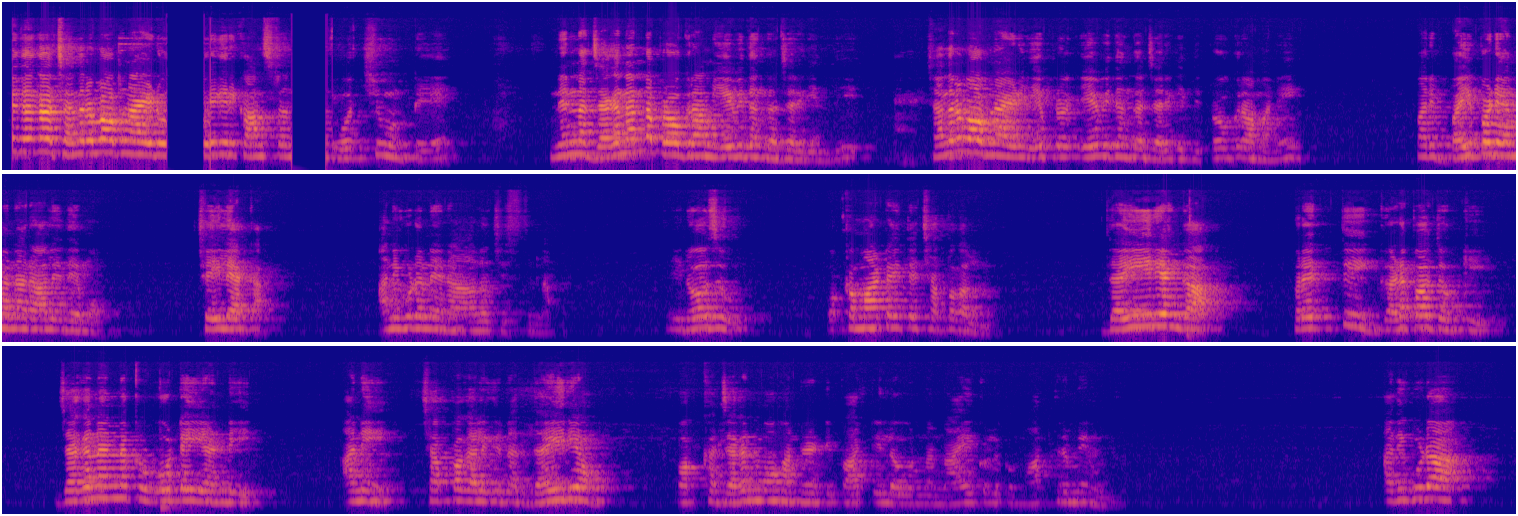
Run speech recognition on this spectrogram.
విధంగా చంద్రబాబు నాయుడు ఉదయగిరి కాన్స్టిట్యూన్సీ వచ్చి ఉంటే నిన్న జగనన్న ప్రోగ్రాం ఏ విధంగా జరిగింది? చంద్రబాబు నాయుడు ఏ ప్రో ఏ విధంగా జరిగింది ప్రోగ్రాం అని? మరి భయపడి ఏమైనా రాలేదేమో చేయలేక అని కూడా నేను ఆలోచిస్తున్నా. ఈరోజు ఒక్క మాట అయితే చెప్పగలను. ధైర్యంగా ప్రతి గడప దొక్కి జగనన్నకు ఓటేయండి అని చెప్పగలిగిన ధైర్యం ఒక్క జగన్మోహన్ రెడ్డి పార్టీలో ఉన్న నాయకులకు మాత్రమే ఉంది. అది కూడా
